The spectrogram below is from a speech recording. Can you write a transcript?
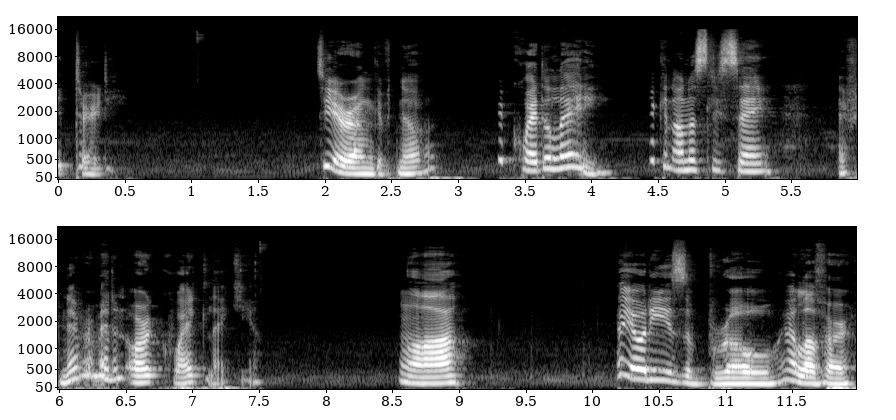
Get dirty. See you around, Giftnova. Quite a lady. I can honestly say I've never met an orc quite like you. Aw. Coyote is a bro. I love her.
